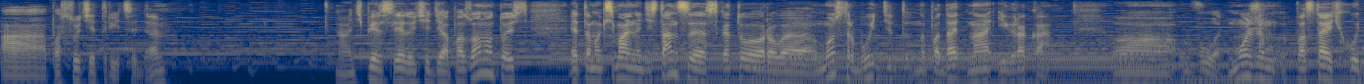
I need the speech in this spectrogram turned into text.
по сути, 30, да? А теперь следуйте диапазону, то есть это максимальная дистанция, с которого монстр будет нападать на игрока. А, вот, можем поставить хоть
